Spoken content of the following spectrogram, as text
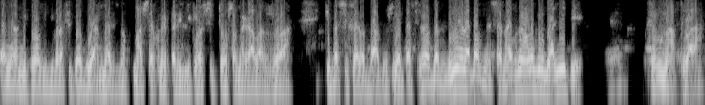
ένα μικρό βιβλιογραφικό διαμέρισμα που μας έχουν περικυκλώσει τόσα μεγάλα ζώα και τα συμφέροντά τους. Γιατί τα συμφέροντά τους δεν είναι να πάρουν εσένα, έχουν ένα ολόκληρο πλανήτη. Θέλουν απλά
